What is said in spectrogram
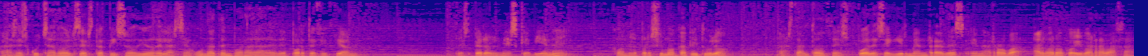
Has escuchado el sexto episodio de la segunda temporada de Deporte Ficción. Te espero el mes que viene con el próximo capítulo. Hasta entonces puedes seguirme en redes en arroba álvaro baja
